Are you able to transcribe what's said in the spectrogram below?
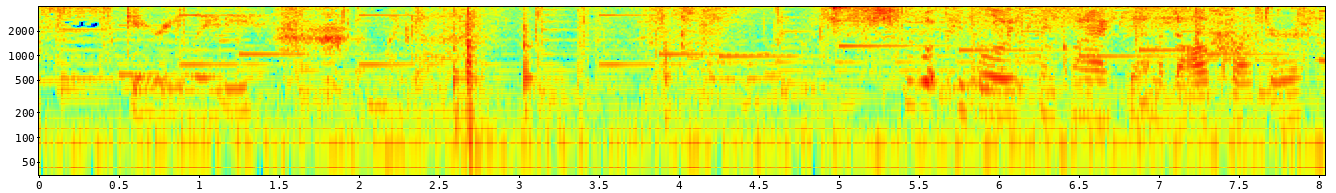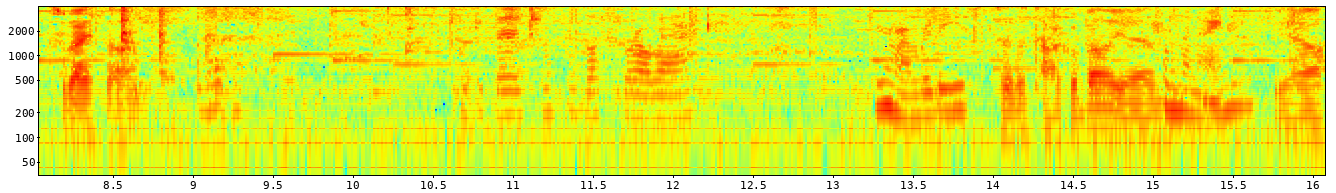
Scary lady. Oh my god. This is what people always think when I say I'm a dog collector. That's what I thought. Look at this. This is a throwback. Do you remember these Is that a Taco Bell? Yeah. from the 90s? Yeah.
